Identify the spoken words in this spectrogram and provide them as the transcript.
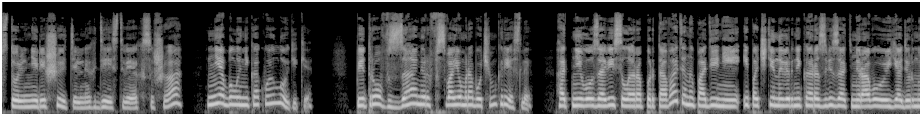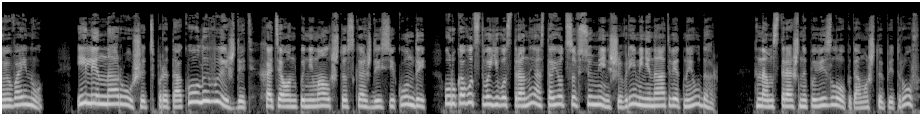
В столь нерешительных действиях США не было никакой логики. Петров замер в своем рабочем кресле. От него зависело рапортовать о нападении и почти наверняка развязать мировую ядерную войну. Или нарушить протокол и выждать, хотя он понимал, что с каждой секундой у руководства его страны остается все меньше времени на ответный удар. Нам страшно повезло, потому что Петров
